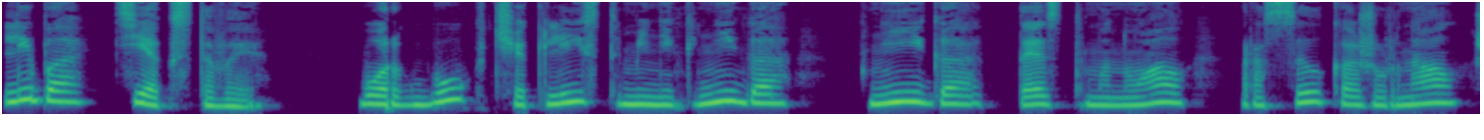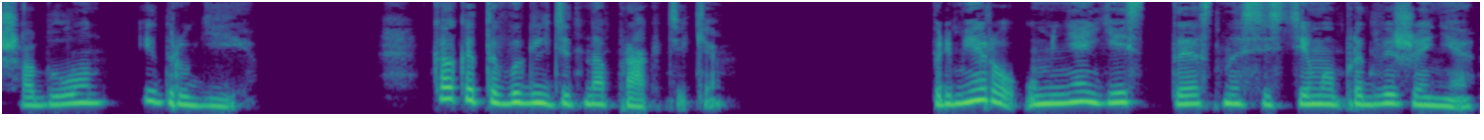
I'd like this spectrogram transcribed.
Либо текстовые. Workbook, чек-лист, мини-книга, книга, тест, мануал, рассылка, журнал, шаблон и другие. Как это выглядит на практике? К примеру, у меня есть тест на систему продвижения,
